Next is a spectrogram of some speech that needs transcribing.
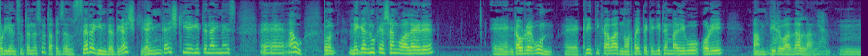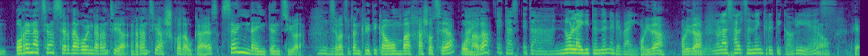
hori entzuten duzu eta pentsatu zer egin dut gaizki, hain gaizki egiten nahi naiz, e, hau. Bon, nik ez nuke esango ala ere, e, gaur egun e, kritika bat norbaitek egiten badigu hori vampiro bat dala. ja. Mm, Horren atzean zer dagoen garrantzia, garrantzia asko dauka, ez? Zein da intentzioa? Ze batzutan kritika on bat jasotzea, ona Bai, da. Eta, eta nola egiten den ere bai. Hori da, hori da. Bueno, Nola saltzen den kritika hori, ez? Claro. E,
